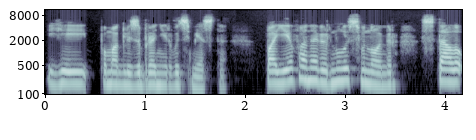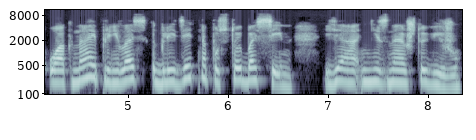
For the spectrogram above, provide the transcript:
Ей помогли забронировать место. Поев, она вернулась в номер, стала у окна и принялась глядеть на пустой бассейн. «Я не знаю, что вижу»,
